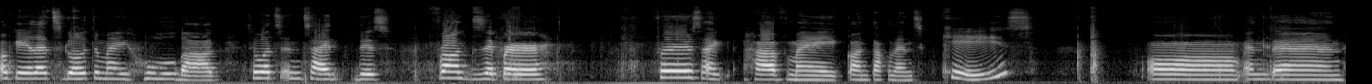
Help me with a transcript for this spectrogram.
Okay, let's go to my whole bag. So what's inside this front zipper? First, I have my contact lens case. Um, and then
